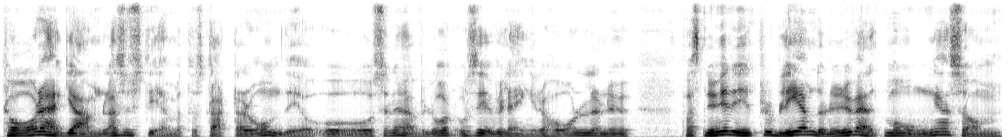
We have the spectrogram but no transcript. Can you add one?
tar det här gamla systemet och startar om det och, och, och sen överlåter och ser hur länge det håller nu. Fast nu är det ett problem då. Nu är det väldigt många som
